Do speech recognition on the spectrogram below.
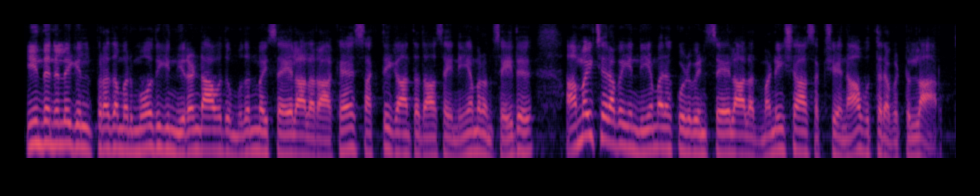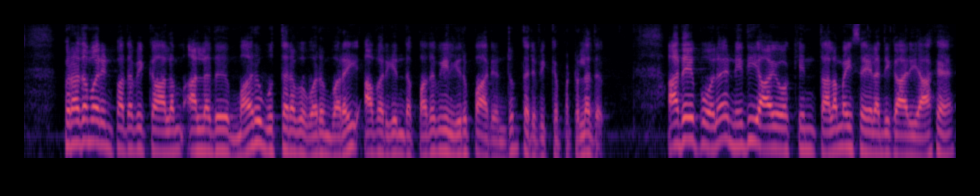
இந்த நிலையில் பிரதமர் மோடியின் இரண்டாவது முதன்மை செயலாளராக சக்திகாந்த தாஸை நியமனம் செய்து அமைச்சரவையின் நியமனக் குழுவின் செயலாளர் மணிஷா சக்சேனா உத்தரவிட்டுள்ளார். பிரதமரின் பதவிக்காலம் அல்லது மறு உத்தரவு வரும் வரை அவர் இந்த பதவியில் இருப்பார் என்றும் தெரிவிக்கப்பட்டுள்ளது. அதேபோல நிதி ஆயோக்கின் தலைமை செயல் அதிகாரியாக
